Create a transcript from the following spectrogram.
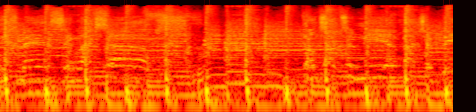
These men sing like subs. Don't talk to me about your big,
